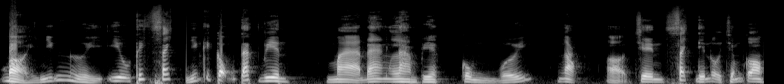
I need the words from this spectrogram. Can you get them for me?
bởi những người yêu thích sách, những cái cộng tác viên mà đang làm việc cùng với Ngọc ở trên sách đến rồi.com.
